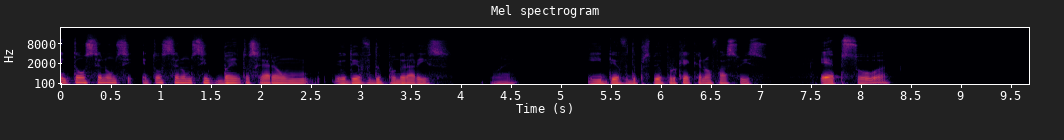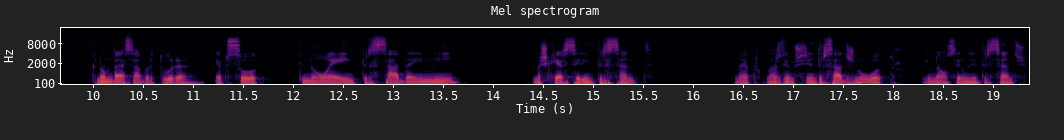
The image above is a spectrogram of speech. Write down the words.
então se eu não me, então, se eu não me sinto bem, então se calhar é eu devo de ponderar isso, não é? E devo de perceber porque é que eu não faço isso. É a pessoa que não me dá essa abertura? É a pessoa que não é interessada em mim, mas quer ser interessante? Não é? Porque nós devemos ser interessados no outro e não sermos interessantes.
